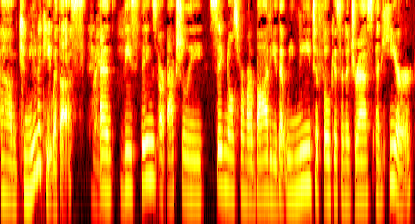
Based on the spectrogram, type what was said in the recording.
um, communicate with us. Right. And these things are actually signals from our body that we need to focus and address and hear.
